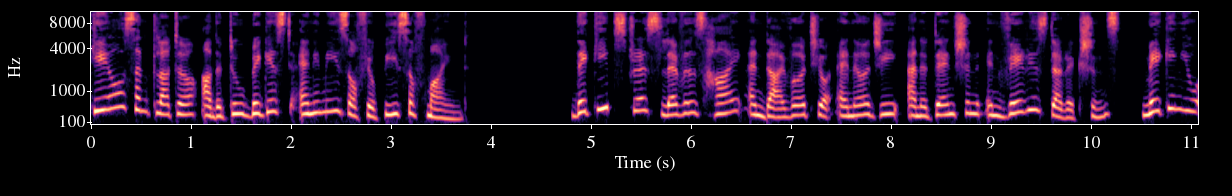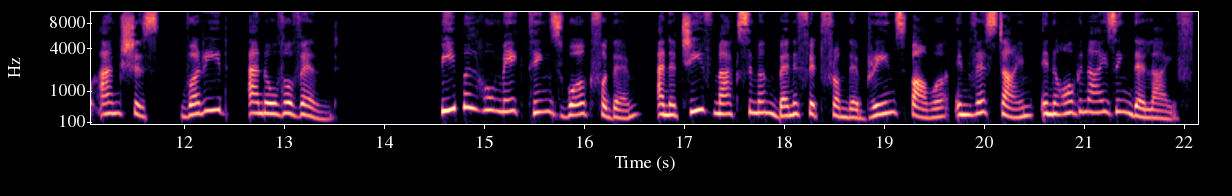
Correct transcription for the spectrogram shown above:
Chaos and clutter are the two biggest enemies of your peace of mind. They keep stress levels high and divert your energy and attention in various directions, making you anxious, worried, and overwhelmed. People who make things work for them and achieve maximum benefit from their brain's power invest time in organizing their life.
